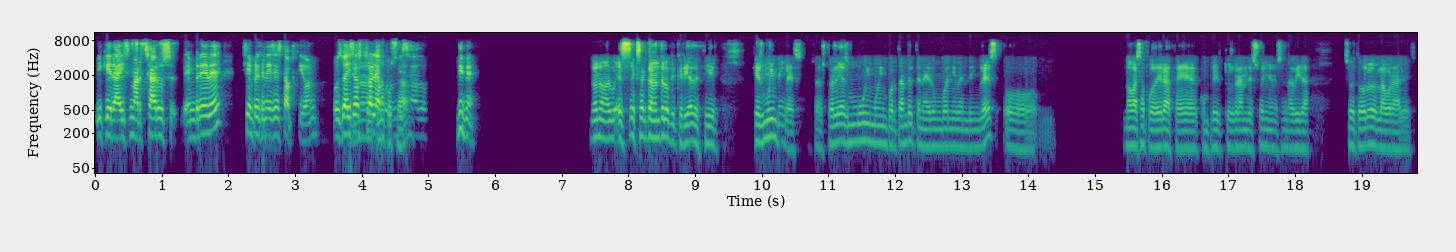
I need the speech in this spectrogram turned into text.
y queráis marcharos en breve, siempre tenéis esta opción. Os vais a Australia con un visado. Dime. No, no, es exactamente lo que quería decir que es muy inglés. Australia es muy, muy importante tener un buen nivel de inglés o no vas a poder hacer cumplir tus grandes sueños en la vida, sobre todo los laborales.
